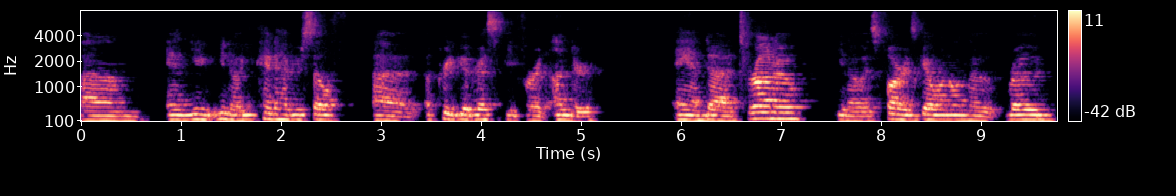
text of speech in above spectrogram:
um, and you you know you kind of have yourself uh, a pretty good recipe for an under. And uh, Toronto, you know, as far as going on the road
